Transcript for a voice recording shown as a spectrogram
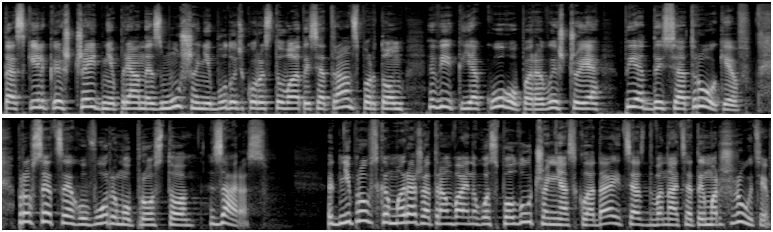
Та скільки ще дніпряни змушені будуть користуватися транспортом, вік якого перевищує 50 років? Про все це говоримо просто зараз. Дніпровська мережа трамвайного сполучення складається з 12 маршрутів.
